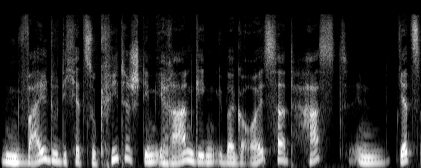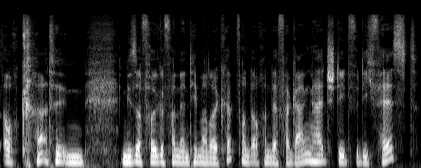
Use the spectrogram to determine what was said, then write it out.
weil du dich jetzt so kritisch dem Iran gegenüber geäußert hast, in, jetzt auch gerade in, in dieser Folge von dem Thema Drei Köpfe und auch in der Vergangenheit steht für dich fest,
